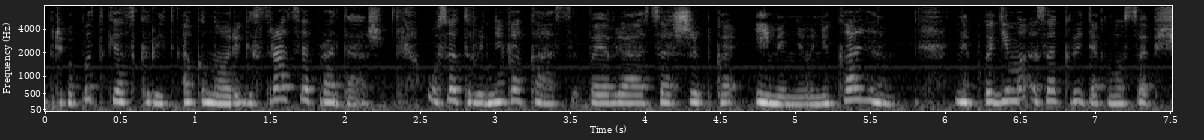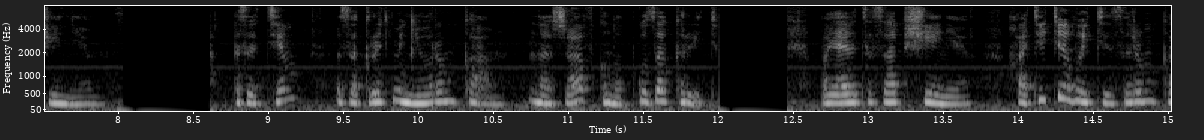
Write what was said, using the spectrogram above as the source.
при попытке открыть окно регистрации продаж у сотрудника кассы появляется ошибка «Имя не уникально», необходимо закрыть окно сообщения. Затем закрыть меню РМК, нажав кнопку «Закрыть». Появится сообщение «Хотите выйти из РМК?»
